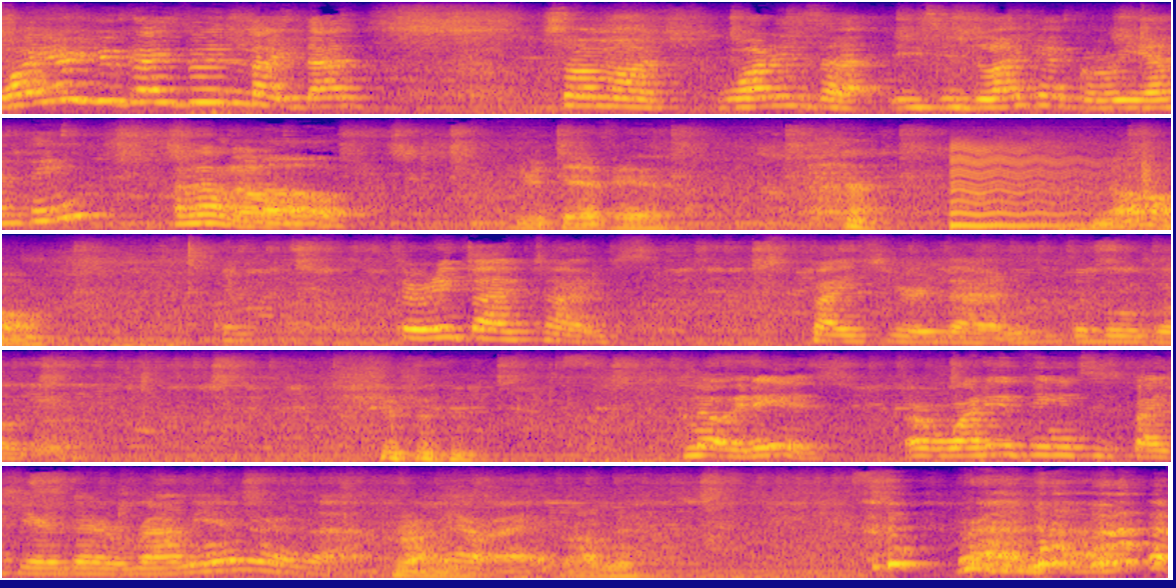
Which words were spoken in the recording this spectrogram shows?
Why are you guys doing like that so much? What is that? Is it like a Korean thing? I don't know. You're devil. No. 35 times spicier than the bulgogi. no, it is. Or why do you think it's spicier? The ramen or the? Ramen. Yeah, right. Ramen. Are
